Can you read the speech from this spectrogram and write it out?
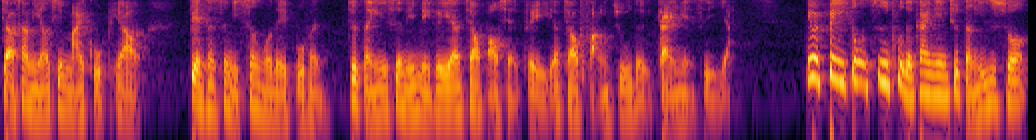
就好像你要去买股票，变成是你生活的一部分，就等于是你每个月要交保险费、要交房租的概念是一样。因为被动致富的概念就等于是说，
